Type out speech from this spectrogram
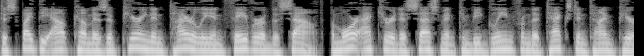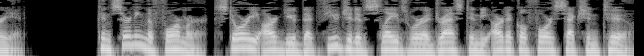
despite the outcome as appearing entirely in favor of the South, a more accurate assessment can be gleaned from the text and time period. Concerning the former, Story argued that fugitive slaves were addressed in the Article 4 Section 2.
